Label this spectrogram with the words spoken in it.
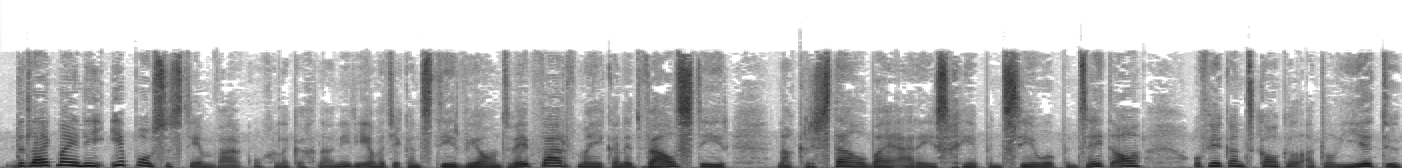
Dit lyk my die e-posstelsel werk ongelukkig nou nie die een wat jy kan stuur via ons webwerf maar jy kan dit wel stuur na kristel@rsg.co.za of jy kan skakel ateljee toe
